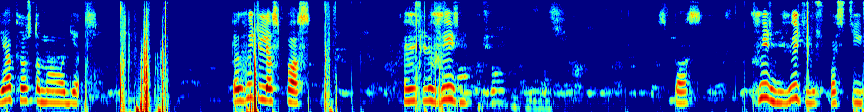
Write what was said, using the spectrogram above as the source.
Я просто молодец. Я жителя спас. Я жителю жизнь. Спас. Жизнь жителю спасти.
